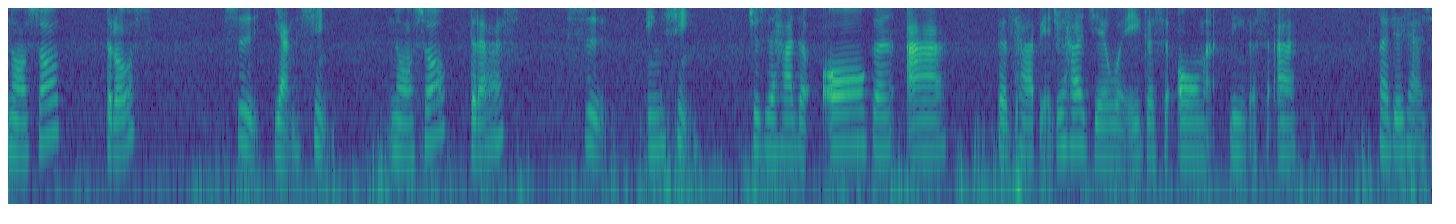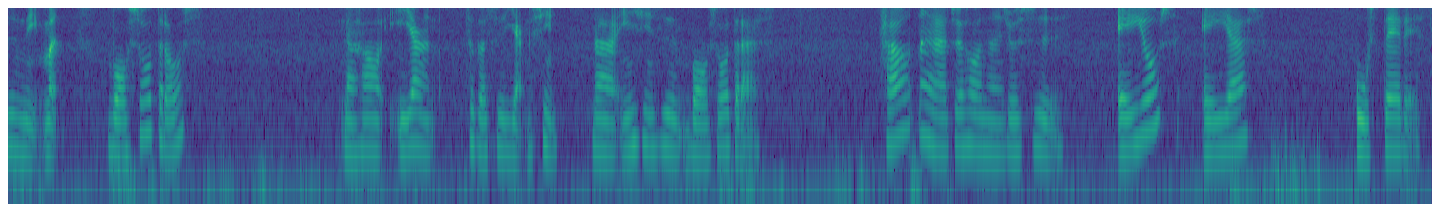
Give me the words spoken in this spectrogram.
nosotros 是阳性，nosotras 是阴性。就是它的 o 跟 r 的差别，就是它的结尾一个是 o 嘛，另一个是 r。那接下来是你们，vosotros，然后一样，这个是阳性，那阴性是 vosotras。好，那最后呢就是 ellos、ellas、ustedes，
